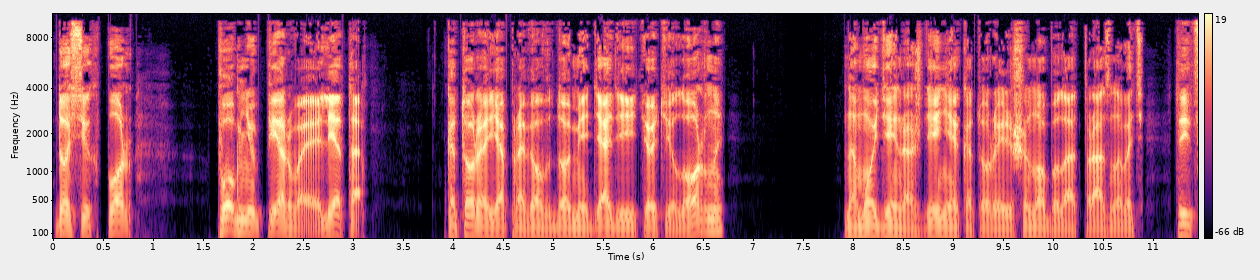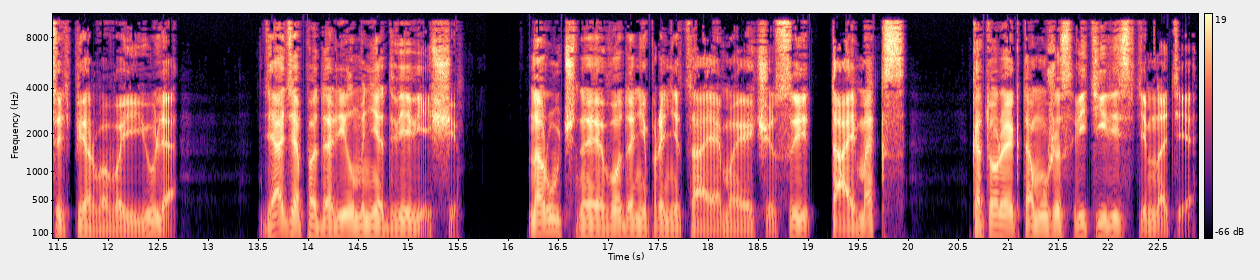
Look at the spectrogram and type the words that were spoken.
До сих пор помню первое лето, которое я провел в доме дяди и тети Лорны. На мой день рождения, который решено было отпраздновать 31 июля, дядя подарил мне две вещи. Наручные водонепроницаемые часы Timex, которые к тому же светились в темноте,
